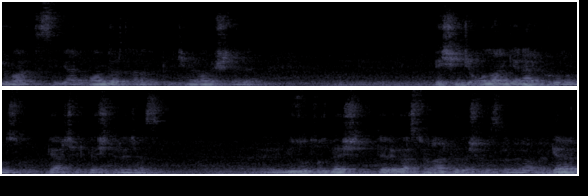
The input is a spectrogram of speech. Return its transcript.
cumartesi yani 14 Aralık 2013'leri 5. olan genel kurulumuzu gerçekleştireceğiz. Ee, 135 delegasyon arkadaşımızla beraber genel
